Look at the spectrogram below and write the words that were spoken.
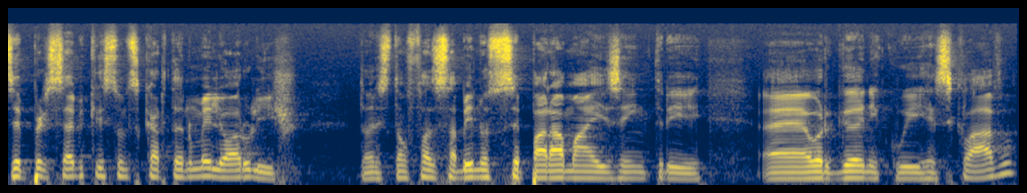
você percebe que eles estão descartando melhor o lixo. Então eles estão sabendo separar mais entre é, orgânico e reciclável.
